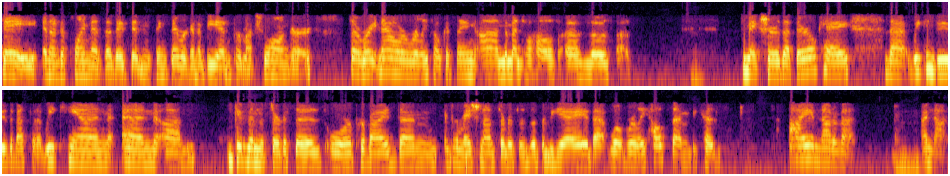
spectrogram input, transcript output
stay in a deployment that they didn't think they were going to be in for much longer. So right now we're really focusing on the mental health of those vets to make sure that they're okay, that we can do the best that we can, and um, give them the services or provide them information on services at the VA that will really help them because I am not a vet. Mm-hmm. I'm not.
